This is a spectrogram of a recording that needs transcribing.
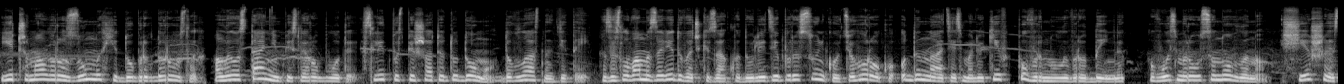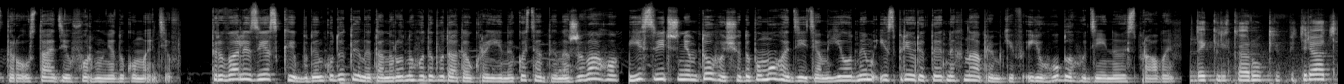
є чимало розумних і добрих дорослих, але останнім після роботи слід поспішати додому, до власних дітей. За словами завідувачки закладу Лідії Борисунько, цього року 11 малюків повернули в родинник. Восьмеро усиновлено, ще шестеро у стадії оформлення документів. Тривалі зв'язки будинку дитини та народного депутата України Костянтина Живаго є свідченням того, що допомога дітям є одним із пріоритетних напрямків його благодійної справи. Декілька років підряд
